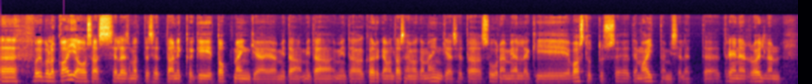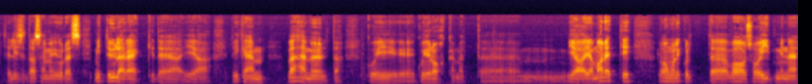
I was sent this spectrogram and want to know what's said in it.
öö, võib-olla Kaia osas selles mõttes, et ta on ikkagi top-mängija ja mida, mida, mida kõrgema tasemega mängija, seda suurem jällegi vastutus tema aitamisel, et treeneri roll on sellise taseme juures mitte üle rääkida ja, ja pigem äh, vähem öelda kui, kui rohkem, et ähm, ja, ja Mareti loomulikult äh, vaos hoidmine,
